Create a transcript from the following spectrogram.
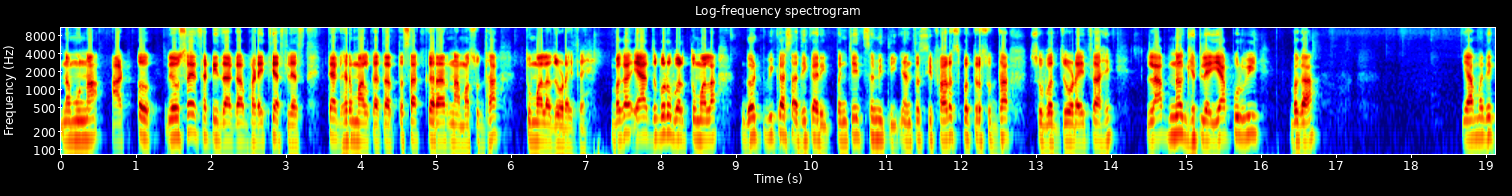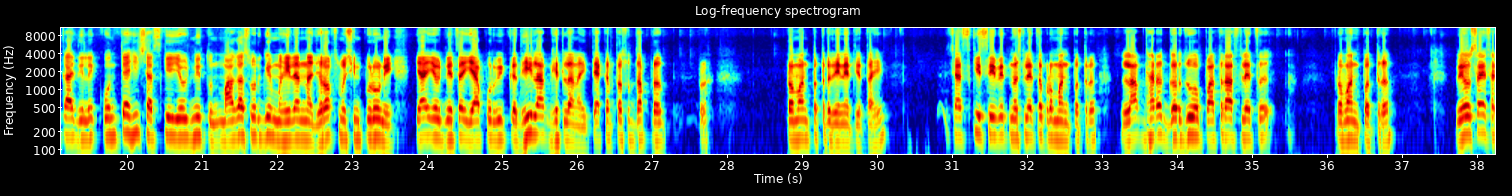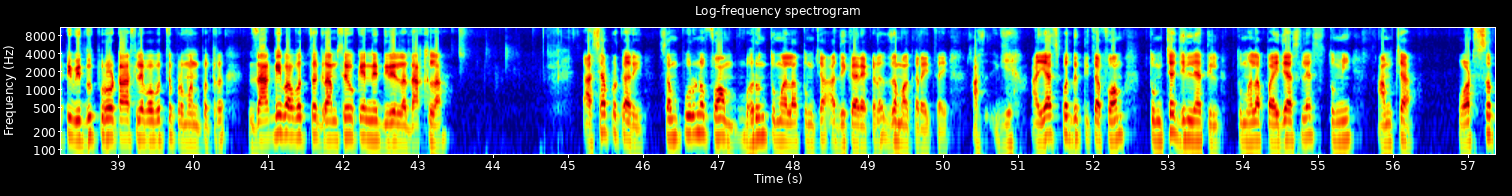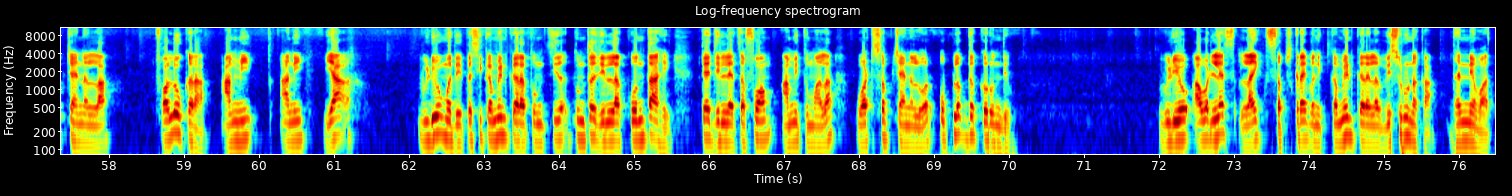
नमुना आठ अ व्यवसायासाठी जागा भाड्याची असल्यास त्या घरमालकाचा तसा करारनामासुद्धा तुम्हाला जोडायचं आहे. बघा याचबरोबर तुम्हाला गट विकास अधिकारी पंचायत समिती यांचं शिफारस पत्रसुद्धा सोबत जोडायचं आहे. लाभ न घेतल्या यापूर्वी बघा यामध्ये काय दिले कोणत्याही शासकीय योजनेतून मागासवर्गीय महिलांना झेरॉक्स मशीन पुरवणे या योजनेचा यापूर्वी कधीही लाभ घेतला नाही. त्याकरता सुद्धा प्र प्र प्रमाणपत्र देण्यात येत आहे. शासकीय सेवेत नसल्याचं प्रमाणपत्र लाभधारक गरजू व पात्र असल्याचं प्रमाणपत्र. व्यवसायासाठी विद्युत पुरवठा असल्याबाबतचं प्रमाणपत्र. जागेबाबतचं ग्रामसेवक यांनी दिलेला दाखला. अशा प्रकारे संपूर्ण फॉर्म भरून तुम्हाला तुमच्या अधिकाऱ्याकडं जमा करायचा आहे. अस याच पद्धतीचा फॉर्म तुमच्या जिल्ह्यातील तुम्हाला पाहिजे असल्यास तुम्ही आमच्या व्हॉट्सअप चॅनलला फॉलो करा. आम्ही आणि या व्हिडिओमध्ये तशी कमेंट करा तुमची तुमचा जिल्हा कोणता आहे. त्या जिल्ह्याचा फॉर्म आम्ही तुम्हाला व्हॉट्सअप चॅनलवर उपलब्ध करून देऊ. व्हिडिओ आवडल्यास लाईक सबस्क्राईब आणि कमेंट करायला विसरू नका. धन्यवाद.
